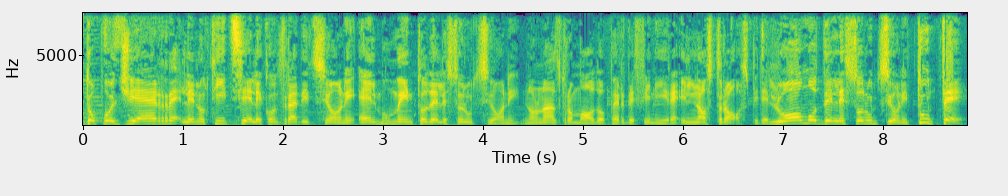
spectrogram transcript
Dopo il GR, le notizie e le contraddizioni è il momento delle soluzioni, non altro modo per definire il nostro ospite, l'uomo delle soluzioni, tutte!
